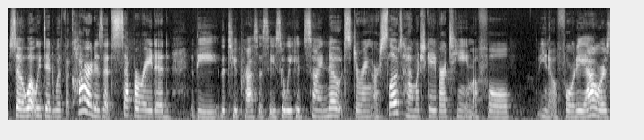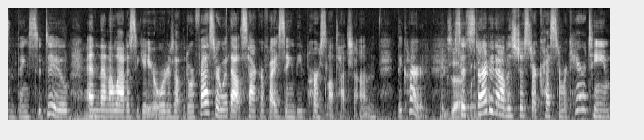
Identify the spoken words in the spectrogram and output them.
So what we did with the card is it separated the the two processes, so we could sign notes during our slow time, which gave our team a full you know 40 hours and things to do Mm-hmm. and then allowed us to get your orders out the door faster without sacrificing the personal touch on the card exactly. so it started out as just our customer care team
